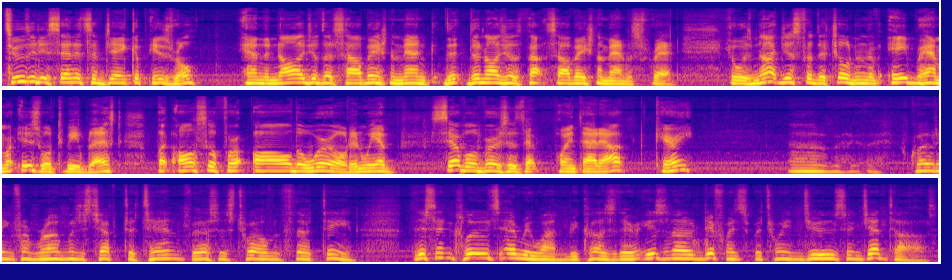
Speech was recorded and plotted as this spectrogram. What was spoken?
through the descendants of Jacob, Israel, and the knowledge of the salvation of man, the, the knowledge of the salvation of man was spread. It was not just for the children of Abraham or Israel to be blessed, but also for all the world. And we have several verses that point that out. Carrie? um, quoting from Romans chapter 10, verses 12 and 13. This includes everyone because there is no difference between Jews and Gentiles.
